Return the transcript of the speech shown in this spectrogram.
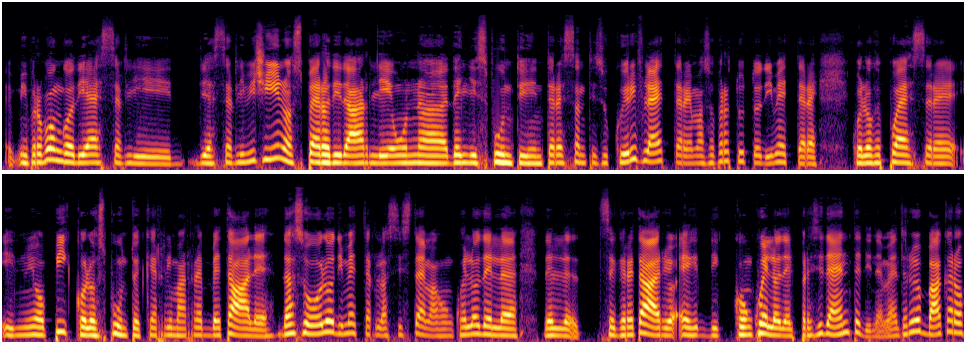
eh, mi propongo di essergli, di essergli vicino, spero di dargli un, degli spunti interessanti su cui riflettere, ma soprattutto di mettere quello che può essere il mio piccolo spunto e che rimarrebbe tale da solo, di metterlo a sistema con quello del del segretario e di, con quello del presidente di Demetrio Bacaro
